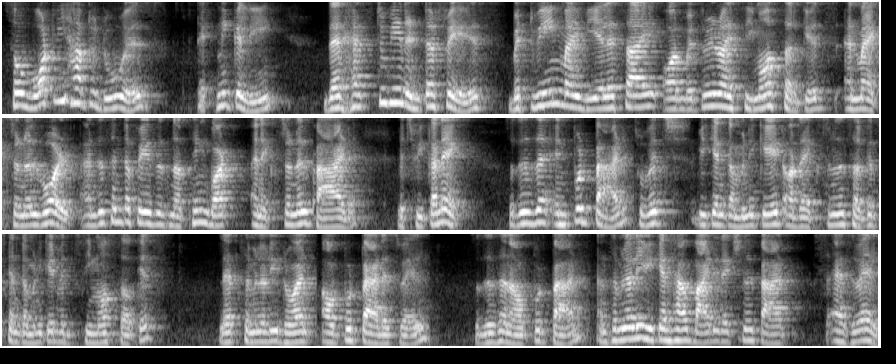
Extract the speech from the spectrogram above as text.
So what we have to do is technically there has to be an interface between my VLSI or between my CMOS circuits and my external world. And this interface is nothing but an external pad which we connect. So this is the input pad through which we can communicate or the external circuits can communicate with CMOS circuits. Let's similarly draw an output pad as well. So this is an output pad and similarly we can have bidirectional pads as well.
